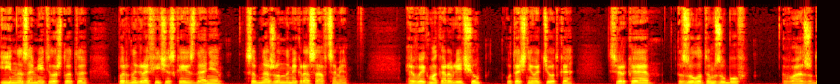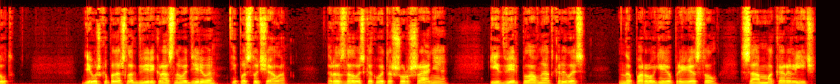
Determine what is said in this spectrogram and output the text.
и Инна заметила, что это порнографическое издание с обнаженными красавцами. «Вы к Макару Ильичу?» — уточнила тетка, сверкая золотом зубов. «Вас ждут?» Девушка подошла к двери красного дерева и постучала. Раздалось какое-то шуршание, и дверь плавно открылась. На пороге ее приветствовал сам Макар Ильич.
